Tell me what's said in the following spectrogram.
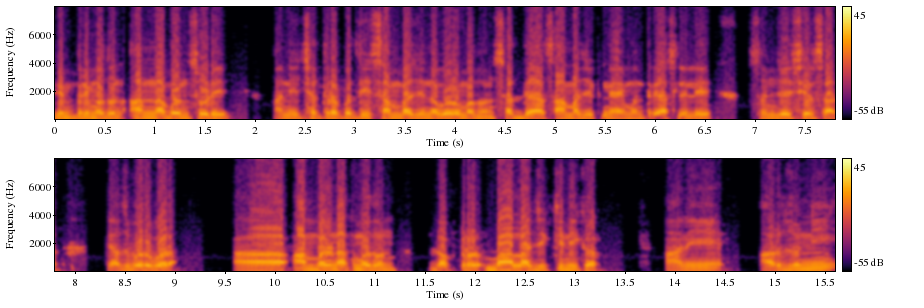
पिंपरीमधून अण्णा बनसोडे आणि छत्रपती संभाजीनगर मधून सध्या सामाजिक न्याय मंत्री असलेले संजय शिरसाट. त्याचबरोबर अंबरनाथ मधून डॉक्टर बालाजी किनीकर आणि अर्जुनी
